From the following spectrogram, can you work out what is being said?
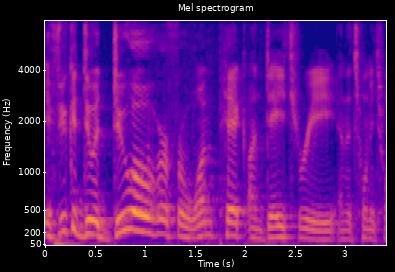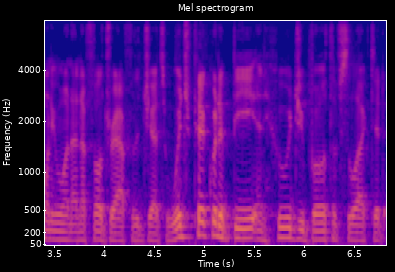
If you could do a do-over for one pick on day three in the 2021 NFL Draft for the Jets, which pick would it be, and who would you both have selected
